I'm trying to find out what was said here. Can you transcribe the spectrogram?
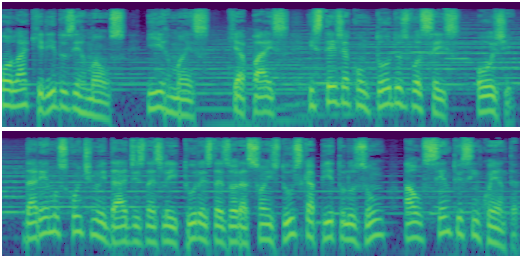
Olá queridos irmãos e irmãs, que a paz esteja com todos vocês. Hoje, daremos continuidades nas leituras das orações dos capítulos 1 ao 150.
